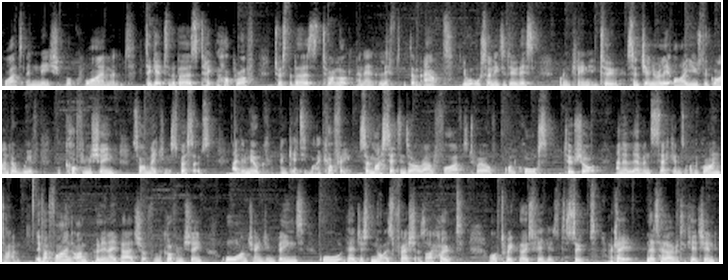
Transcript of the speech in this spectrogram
quite a niche requirement. To get to the burrs, take the hopper off, twist the burrs to unlock and then lift them out. You will also need to do this when cleaning too. So generally I use the grinder with the coffee machine, so I'm making espressos, adding milk and getting my coffee. So my settings are around 5 to 12 on coarse, 2 shot and 11 seconds on grind time. If I find I'm pulling a bad shot from the coffee machine or I'm changing beans or they're just not as fresh as I hoped, I'll tweak those figures to suit. Okay, let's head over to kitchen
